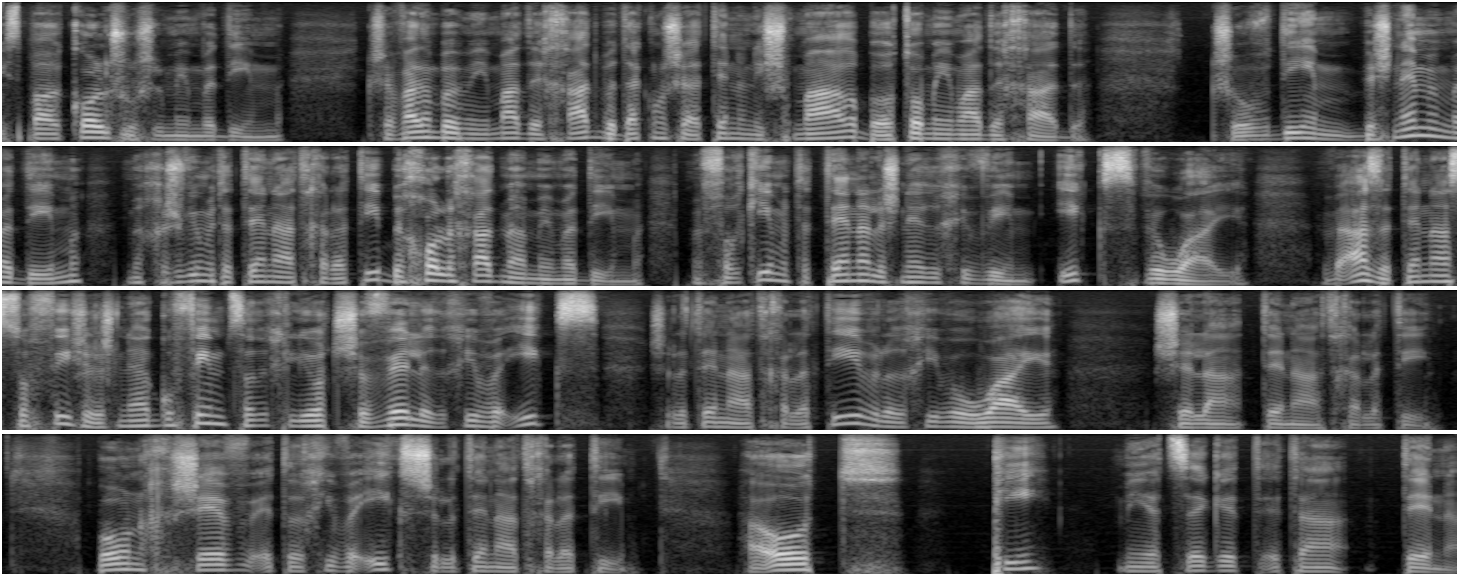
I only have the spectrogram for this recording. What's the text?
מספר כלשהו של מימדים. כשעבדנו במימד אחד, בדקנו שהתנע נשמר באותו מימד אחד. כשעובדים בשני מימדים, מחשבים את התנע ההתחלתי בכל אחד מהמימדים. מפרקים את התנע לשני רכיבים, x ו-y. ואז התנע הסופי של שני הגופים צריך להיות שווה לרכיב ה-x של התנע ההתחלתי ולרכיב ה-y של התנע ההתחלתי. בואו נחשב את רכיב ה-x של התנע ההתחלתי. האות p מייצגת את התנע.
